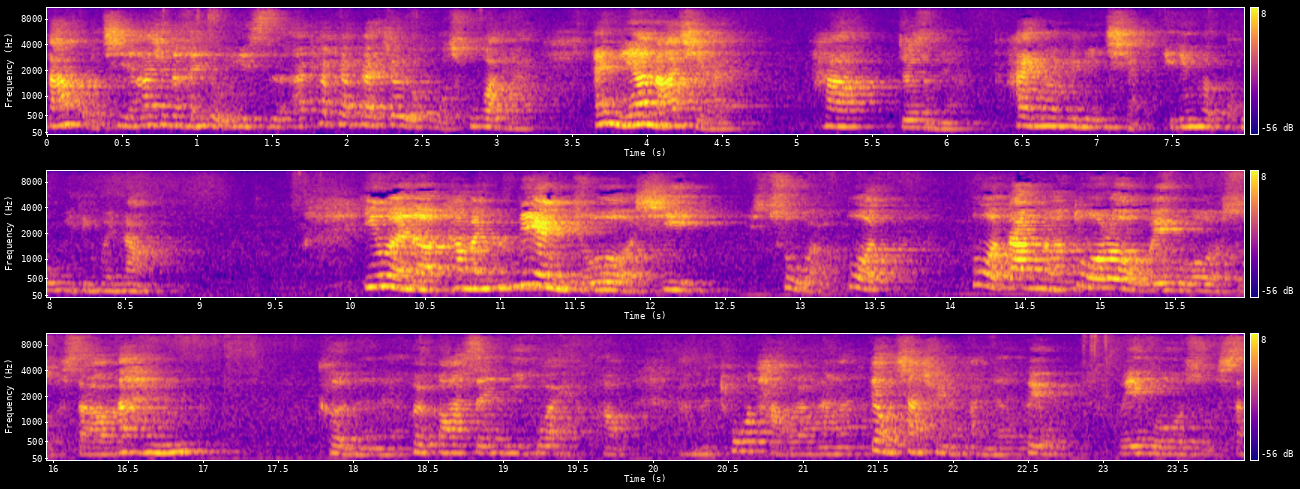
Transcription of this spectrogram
打火器，他觉得很有意思，啊，啪啪啪就有火出来了。哎，你要拿起来，他就怎么样？他一定会跟你抢，一定会哭，一定会闹。因为呢，他们念着细处啊，或或当呢堕落为火所烧，那很可能呢会发生意外，好，他们脱逃了，然后掉下去呢，反而会为火所烧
